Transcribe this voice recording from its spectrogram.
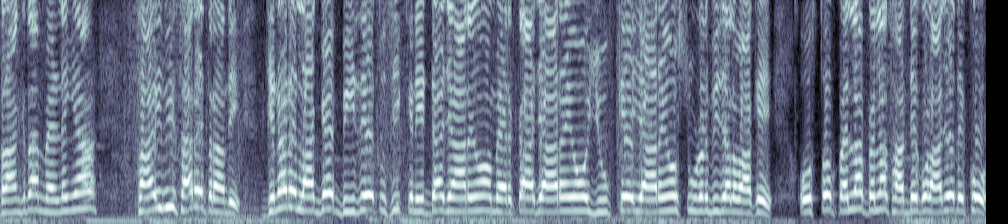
ਰੰਗ ਦਾ ਮਿਲਣਗੀਆਂ। ਸਾਈਜ਼ ਵੀ ਸਾਰੇ ਤਰ੍ਹਾਂ ਦੇ। ਜਿਨ੍ਹਾਂ ਦੇ ਲੱਗ ਵੀਜ਼ੇ ਤੁਸੀਂ ਕੈਨੇਡਾ ਜਾ ਰਹੇ ਹੋ, ਅਮਰੀਕਾ ਜਾ ਰਹੇ ਹੋ ਯੂਕੇ ਜਾ ਰਹੇ ਹੋ ਸਟੂਡੈਂਟ ਵੀਜ਼ਾ ਲਵਾ ਕੇ, ਉਸ ਤੋਂ ਪਹਿਲਾਂ ਪਹਿਲਾਂ ਸਾਡੇ ਕੋਲ ਆ ਜਾਓ। ਦੇਖੋ,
